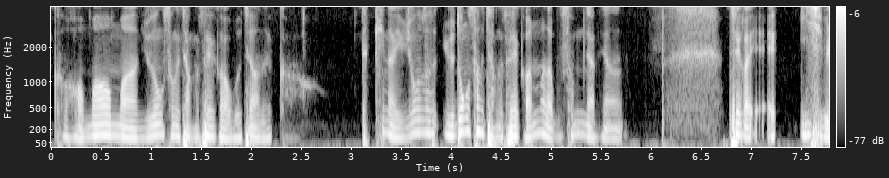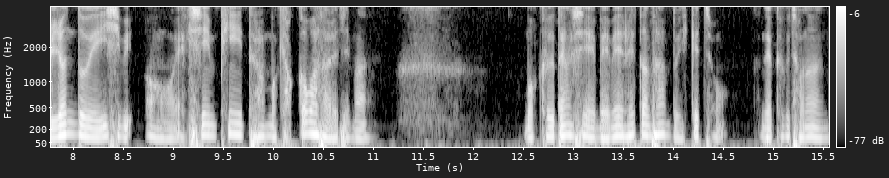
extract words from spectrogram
그 어마어마한 유동성 장세가 오지 않을까. 특히나 유동성, 유동성 장세가 얼마나 무섭냐면 제가 21년도에 22, 어, 엑시 인피니트를 한번 겪어봐서 알지만 뭐 그 당시에 매매를 했던 사람도 있겠죠. 근데 그 저는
